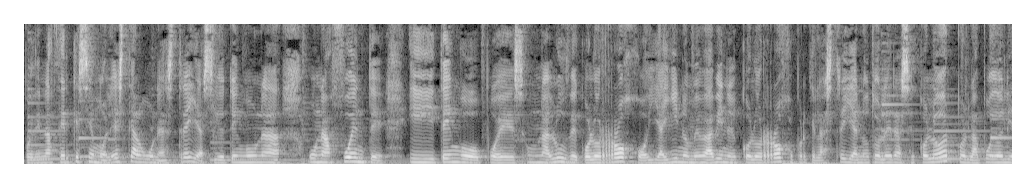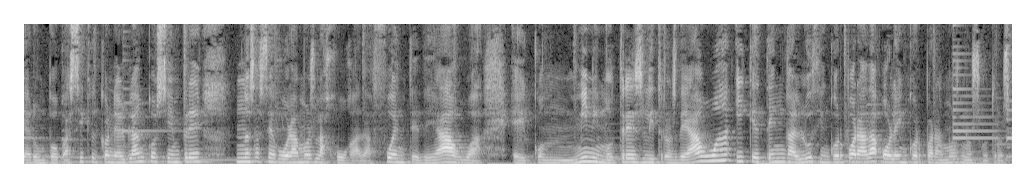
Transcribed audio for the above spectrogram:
pueden hacer que se moleste alguna estrella. Si yo tengo una, una, fuente y tengo pues una luz de color rojo y allí no me va bien el color rojo porque la estrella no tolera ese color, pues la puedo liar un poco. Así que con el blanco siempre nos aseguramos la jugada. Fuente de agua eh, con mínimo 3 litros de agua y que tenga luz incorporada o la incorporamos nosotros.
